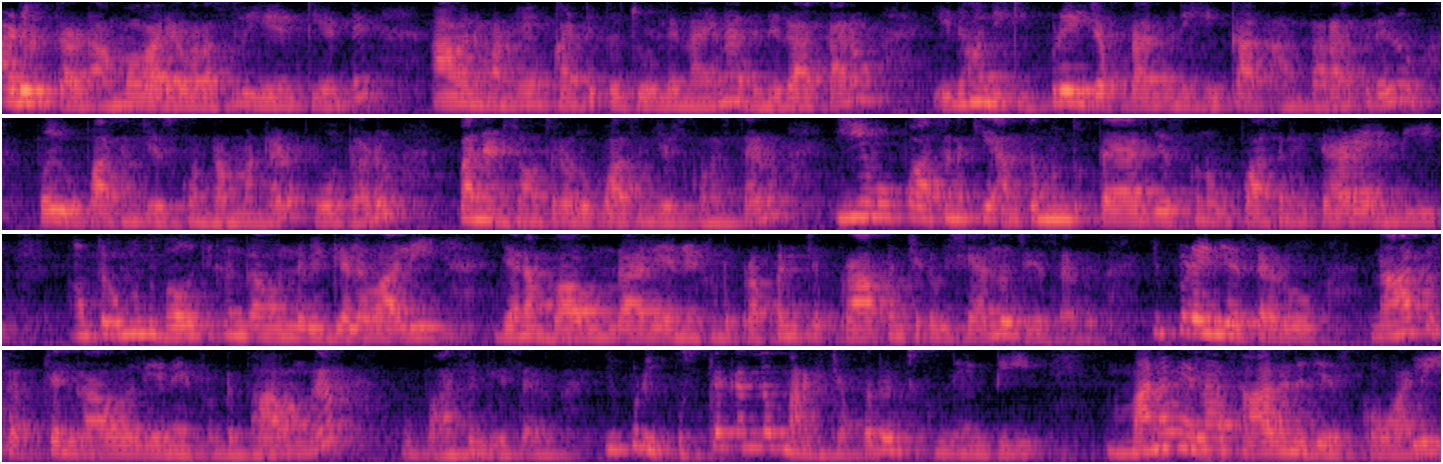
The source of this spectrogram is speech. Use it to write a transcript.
అడుగుతాడు అమ్మవారు ఎవరు అసలు ఏంటి అంటే ఆమెను మనమేం కంటితో చూడలేను ఆయన అది నిరాకారం. ఇదిగో నీకు ఇప్పుడే చెప్పడానికి నీకు ఇంకా అంత అర్హత లేదు. పోయి ఉపాసన చేసుకొని రమ్మంటాడు పోతాడు. పన్నెండు సంవత్సరాలు ఉపాసన చేసుకొని వస్తాడు. ఈ ఉపాసనకి అంత ముందుకు తయారు చేసుకున్న ఉపాసనకి తేడా అయింది అంతకుముందు భౌతికంగా ఉన్నవి గెలవాలి జనం బాగుండాలి అనేటువంటి ప్రపంచ ప్రాపంచిక విషయాల్లో చేశాడు. ఇప్పుడు ఏం చేశాడు? నాకు సత్యం కావాలి అనేటువంటి భావంగా ఉపాసన చేశాడు ఇప్పుడు ఈ పుస్తకంలో మనకి చెప్పదలుచుకుంది ఏంటి? మనం ఎలా సాధన చేసుకోవాలి?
